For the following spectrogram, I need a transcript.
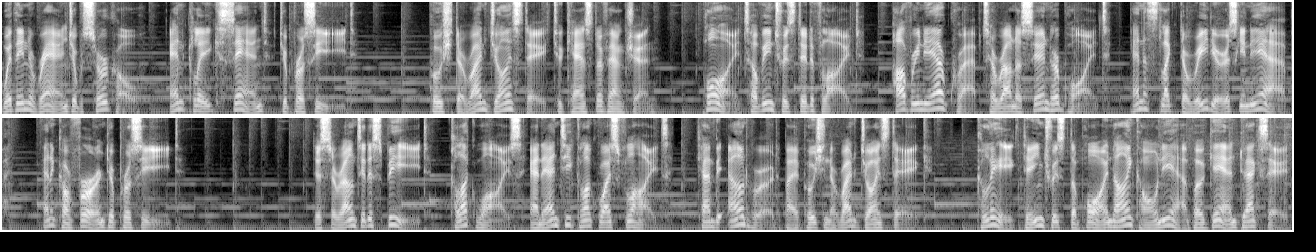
within the range of circle and click Send to proceed. Push the right joystick to cancel the function. Point of interested flight. Hover in the aircraft around the center point and select the radius in the app and confirm to proceed. The surrounded speed, clockwise and anti-clockwise flight can be altered by pushing the right joystick. Click the interest the point icon on the app again to exit.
